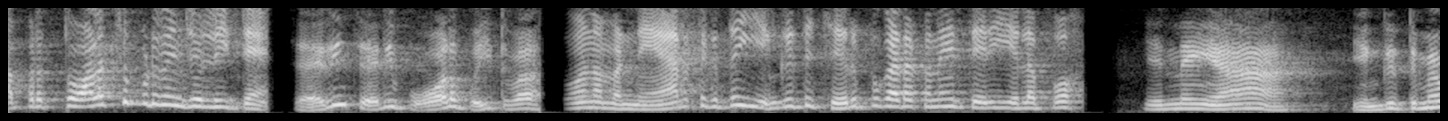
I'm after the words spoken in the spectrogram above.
அப்புறம் தொலைச்சு போடுவேன் சொல்லிட்டேன். சரி சரி போல போயிட்டு வா. ஓ நம்ம நேரத்துக்கு தான் எங்கிட்டு செருப்பு கிடக்குனே தெரியலப்போ என்னையா எங்கிட்டுமே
